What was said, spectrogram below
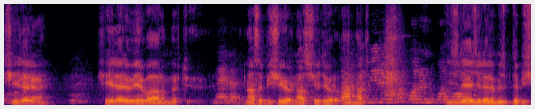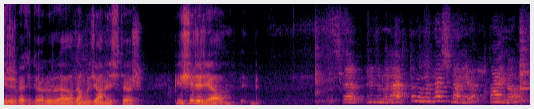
Şeylerini, şeyleri ver Mert. Neler? Nasıl pişiyor, nasıl şey diyor anlat. Izle. İzleyicilerimiz de pişirir belki diyorlar. Adamın canı ister. Pişirir ya. İşte üzümünü attım, onu haşlanıyor, kaynıyor.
